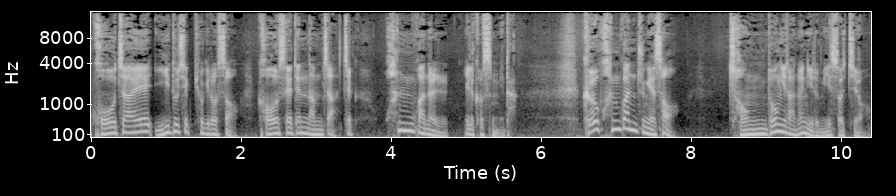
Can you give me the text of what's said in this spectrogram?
고자의 이두식 표기로서 거세된 남자, 즉 환관을 일컫습니다. 그 환관 중에서 정동이라는 이름이 있었죠.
